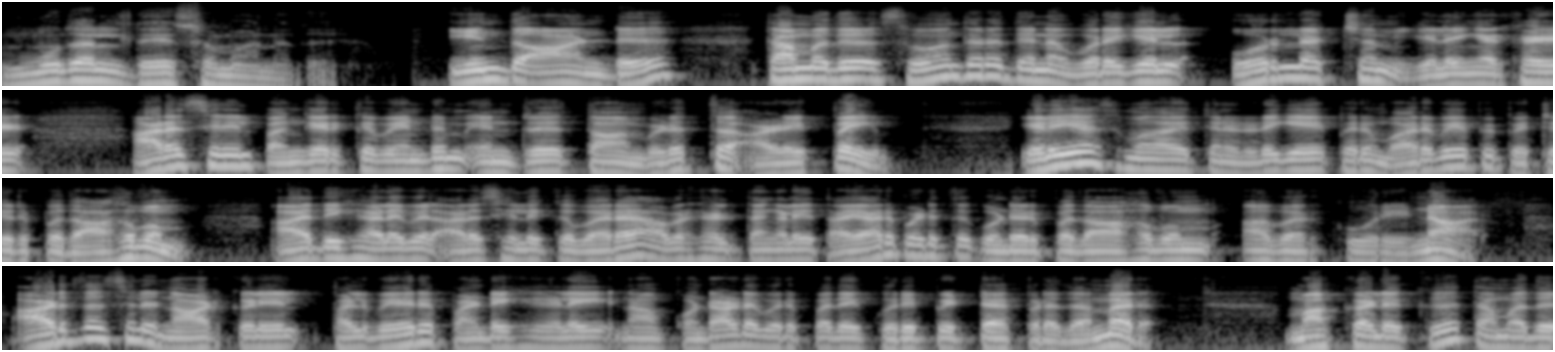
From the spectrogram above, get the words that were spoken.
முதல் தேசமானது. இந்த ஆண்டு தமது சுதந்திர தின உரையில் ஒரு லட்சம் இளைஞர்கள் அரசியலில் பங்கேற்க வேண்டும் என்று தாம் விடுத்த அழைப்பை இளைய சமுதாயத்தினரிடையே பெரும் வரவேற்பு பெற்றிருப்பதாகவும் அதிக அளவில் அரசியலுக்கு வர அவர்கள் தங்களை தயார்படுத்திக் கொண்டிருப்பதாகவும் அவர் கூறினார். அடுத்த சில நாட்களில் பல்வேறு பண்டிகைகளை நாம் கொண்டாடவிருப்பதை குறிப்பிட்ட பிரதமர் மக்களுக்கு தமது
